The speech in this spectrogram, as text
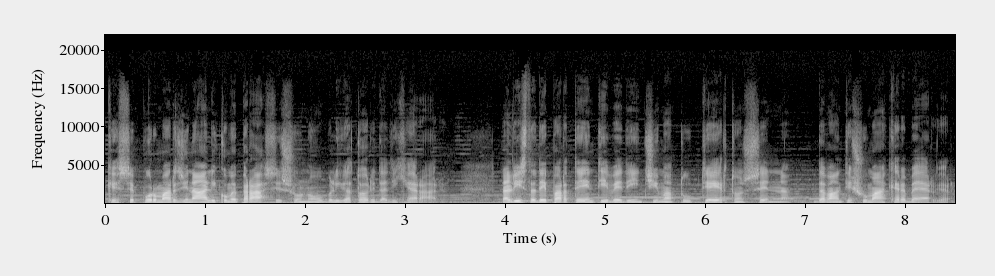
che seppur marginali come prassi sono obbligatori da dichiarare. La lista dei partenti vede in cima a tutti Ayrton Senna, davanti a Schumacher e Berger.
